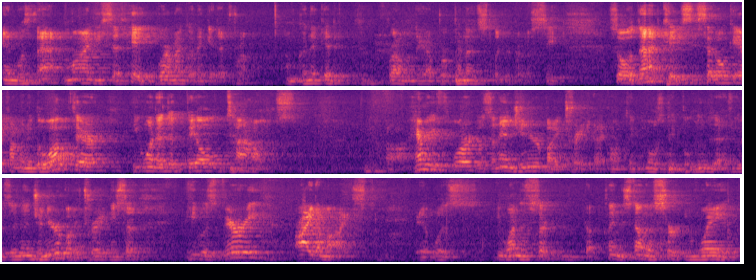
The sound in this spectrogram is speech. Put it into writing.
And with that in mind, he said, hey, where am I going to get it from? I'm going to get it from the Upper Peninsula, you're going to see. So in that case, he said, okay, if I'm going to go up there, he wanted to build towns. Uh, Henry Ford was an engineer by trade. I don't think most people knew that. He was an engineer by trade, and he said he was very itemized. It was, he wanted certain things done a certain way.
